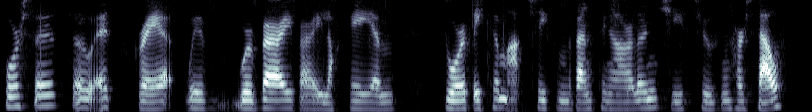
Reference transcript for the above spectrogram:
horses. So it's great. We've we're very, very lucky and Dora Beacom actually from Eventing Ireland, she's chosen herself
